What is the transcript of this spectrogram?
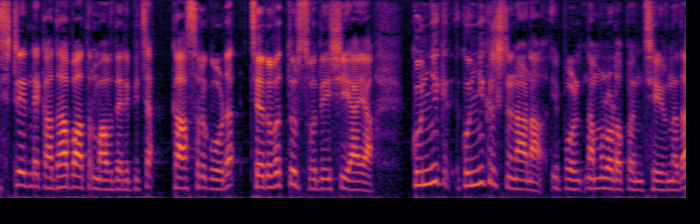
മജിസ്ട്രേറ്റിന്റെ കഥാപാത്രം അവതരിപ്പിച്ച കാസർഗോഡ് ചെറുവത്തൂർ സ്വദേശിയായ കുഞ്ഞി കുഞ്ഞികൃഷ്ണനാണ് ഇപ്പോൾ നമ്മളോടൊപ്പം ചേരുന്നത്.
